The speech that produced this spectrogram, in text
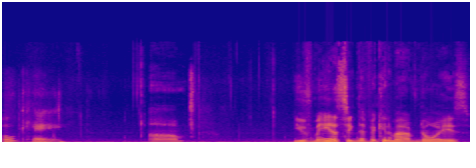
okay. Um, you've made a significant amount of noise,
